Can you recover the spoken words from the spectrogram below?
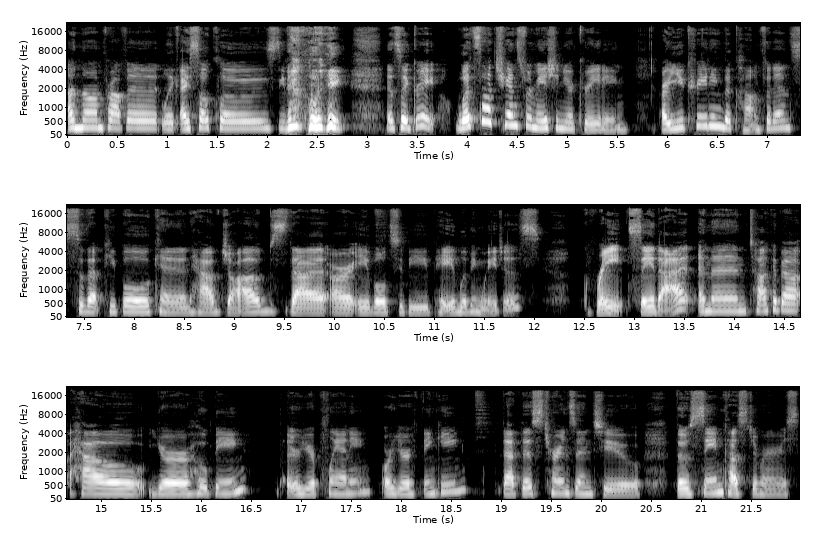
a nonprofit, like I sell clothes, you know, like it's like, great. What's that transformation you're creating? Are you creating the confidence so that people can have jobs that are able to be paid living wages? Great, say that. And then talk about how you're hoping or you're planning or you're thinking that this turns into those same customers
